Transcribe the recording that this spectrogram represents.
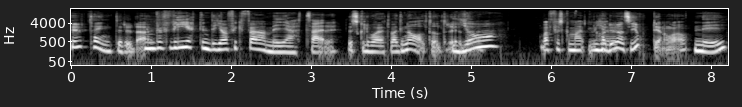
Hur tänkte du där? Jag vet inte, jag fick för mig att så här, Det skulle vara ett vaginalt ultraljud? Ja, varför ska man Har göra... du ens gjort det någon gång? Nej.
